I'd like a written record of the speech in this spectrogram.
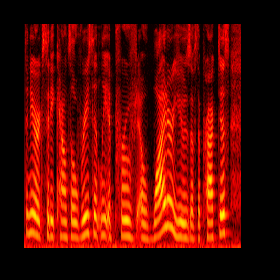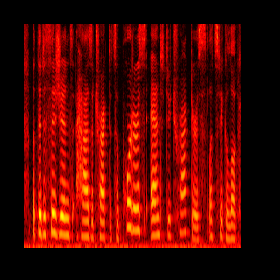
The New York City Council recently approved a wider use of the practice, but the decision has attracted supporters and detractors. Let's take a look.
